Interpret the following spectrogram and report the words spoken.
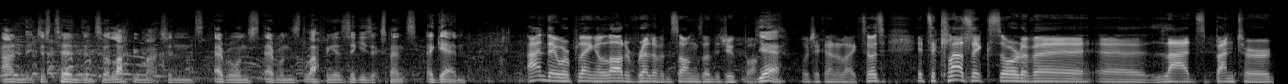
and it just turns into a laughing match, and everyone's everyone's laughing at Ziggy's expense again. And they were playing a lot of relevant songs on the jukebox. Yeah. which I kind of like. So it's it's a classic sort of a, a lads banter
